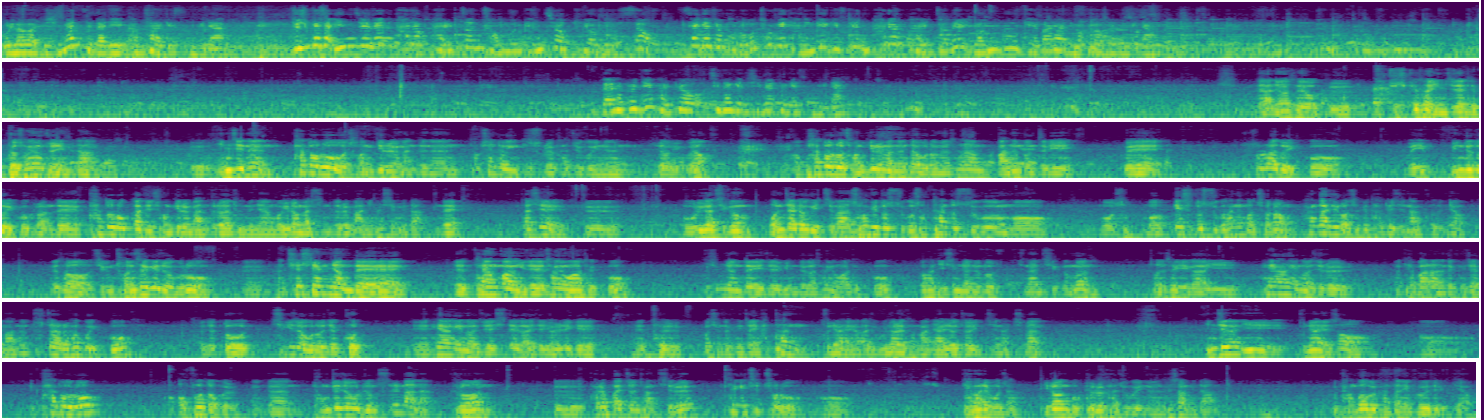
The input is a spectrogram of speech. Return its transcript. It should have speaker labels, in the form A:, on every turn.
A: 올라와 주시면 대단히 감사하겠습니다. 주식회사 인지는 화력 발전 전문 벤처 기업으로서 세계적으로 초기 단계 기술인 화력 발전을 연구 개발하는 기업입니다. 네, 대표님 발표 진행해 주시면 되겠습니다.
B: 네, 안녕하세요. 그 주식회사 인진의 대표 성영준입니다. 그 인진은 파도로 전기를 만드는 혁신적인 기술을 가지고 있는 기업이고요. 어, 파도로 전기를 만든다 그러면 사람 많은 분들이 왜 솔라도 있고 웨이, 윈드도 있고 그런데 파도로까지 전기를 만들어야 되느냐 뭐 이런 말씀들을 많이 하십니다. 근데 사실 그 우리가 지금 원자력이 있지만 석유도 쓰고 석탄도 쓰고 뭐 뭐, 소- 뭐, 가스도 쓰고 하는 것처럼 한 가지로 어차피 다 되지는 않거든요. 그래서 지금 전 세계적으로 예, 한 70년대에 태양광이 이제 상용화가 됐고, 90년대에 이제 윈드가 상용화 됐고, 또 한 20년 정도 지난 지금은 전 세계가 이 해양 에너지를 개발하는데 굉장히 많은 투자를 하고 있고, 이제 또 시기적으로 이제 곧 예, 해양 에너지의 시대가 이제 열리게 예, 될 것입니다. 굉장히 핫한 분야예요. 아직 우리나라에서 많이 알려져 있지는 않지만, 인제는 이 분야에서 어, 이 파도로 어포더블, 그러니까 경제적으로 좀 쓸만한 그런 그 화력 발전 장치를 세계 최초로 어, 개발해보자 이런 목표를 가지고 있는 회사입니다. 그 방법을 간단히 보여드릴게요.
